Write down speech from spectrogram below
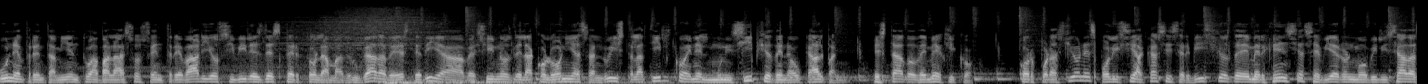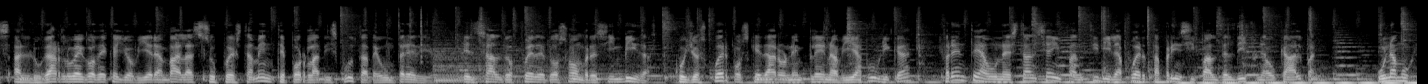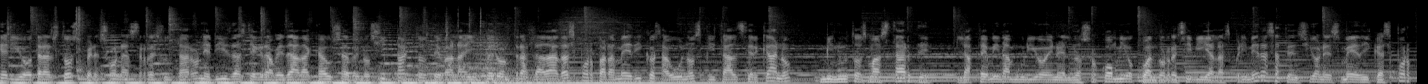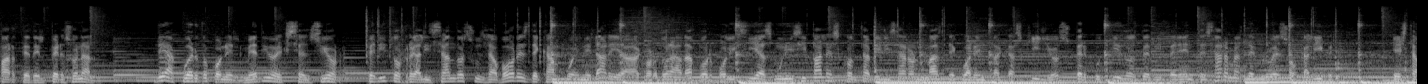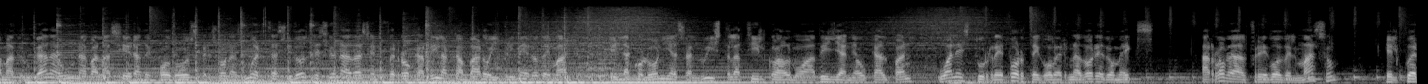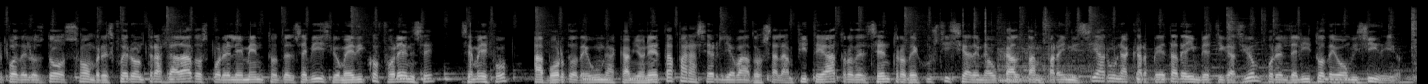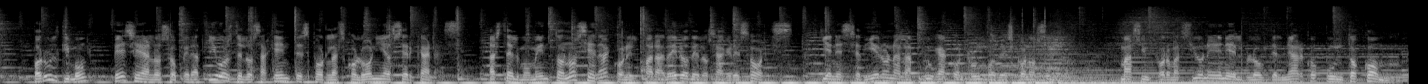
Un enfrentamiento a balazos entre varios civiles despertó la madrugada de este día a vecinos de la colonia San Luis Tlatilco en el municipio de Naucalpan, Estado de México. Corporaciones policíacas y servicios de emergencia se vieron movilizadas al lugar luego de que llovieran balas supuestamente por la disputa de un predio. El saldo fue de dos hombres sin vida, cuyos cuerpos quedaron en plena vía pública, frente a una estancia infantil y la puerta principal del DIF Naucalpan. Una mujer y otras dos personas resultaron heridas de gravedad a causa de los impactos de bala y fueron trasladadas por paramédicos a un hospital cercano. Minutos más tarde, la fémina murió en el nosocomio cuando recibía las primeras atenciones médicas por parte del personal. De acuerdo con el medio Excelsior, peritos realizando sus labores de campo en el área acordonada por policías municipales contabilizaron más de 40 casquillos percutidos de diferentes armas de grueso calibre. Esta madrugada una balacera dejó dos personas muertas y dos lesionadas en Ferrocarril Acambaro y Primero de Mayo, en la colonia San Luis Tlatilco Almohadilla Neucalpan. ¿Cuál es tu reporte gobernador Edomex? Arroba Alfredo del Mazo. El cuerpo de los dos hombres fueron trasladados por elementos del Servicio Médico Forense, SEMEFO, a bordo de una camioneta para ser llevados al anfiteatro del Centro de Justicia de Naucalpan para iniciar una carpeta de investigación por el delito de homicidio. Por último, pese a los operativos de los agentes por las colonias cercanas, hasta el momento no se da con el paradero de los agresores, quienes se dieron a la fuga con rumbo desconocido. Más información en el blog del narco.com.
